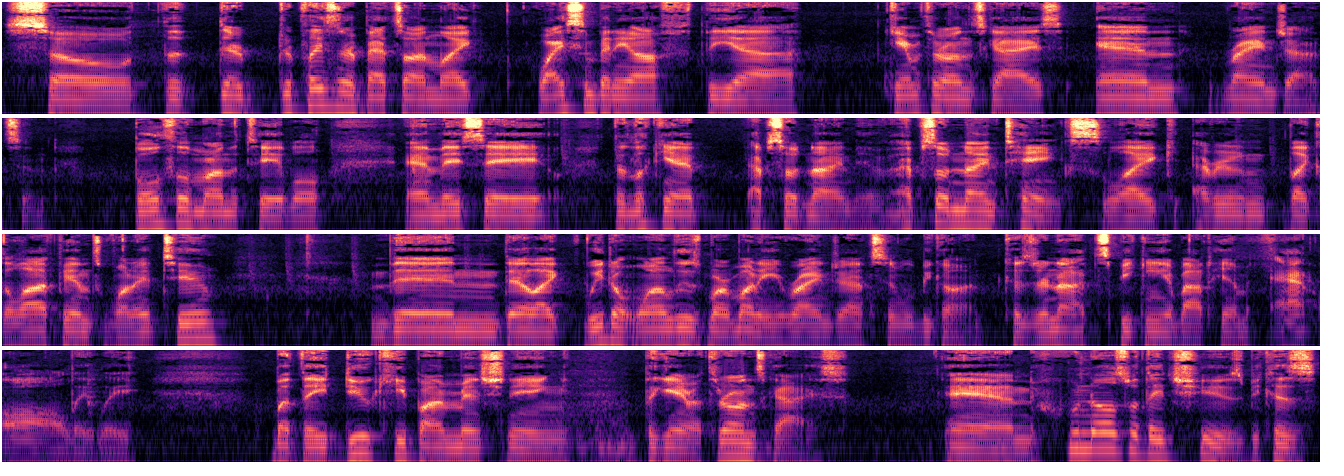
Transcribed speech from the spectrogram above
So the they're they're placing their bets on like Weiss and Benioff, the uh, Game of Thrones guys, and Rian Johnson. Both of them are on the table, and they say they're looking at episode nine. If episode nine tanks, like everyone, like a lot of fans want it to, then they're like, we don't want to lose more money. Rian Johnson will be gone because they're not speaking about him at all lately. But they do keep on mentioning the Game of Thrones guys, and who knows what they choose? Because,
